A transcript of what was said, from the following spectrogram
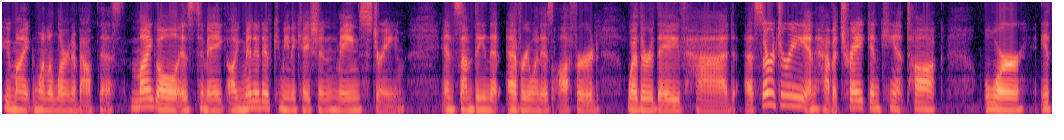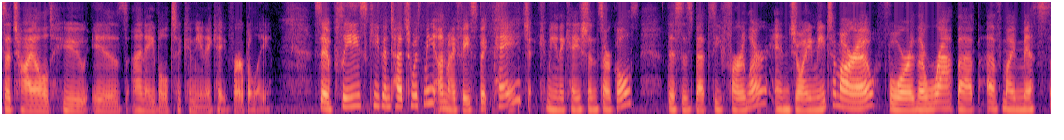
who might want to learn about this. My goal is to make augmentative communication mainstream and something that everyone is offered, whether they've had a surgery and have a trach and can't talk, or it's a child who is unable to communicate verbally. So please keep in touch with me on my Facebook page, Communication Circles. This is Betsy Furler, and join me tomorrow for the wrap up of my Myths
